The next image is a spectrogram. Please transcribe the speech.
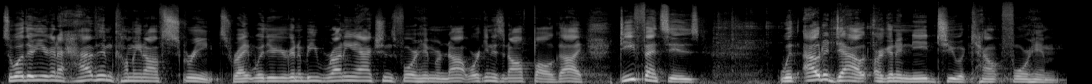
So whether you're going to have him coming off screens, right? Whether you're going to be running actions for him or not, working as an off-ball guy, defenses without a doubt are going to need to account for him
